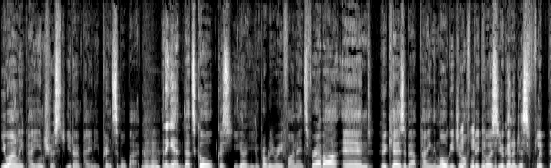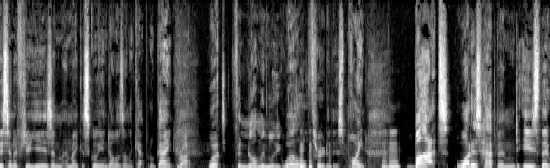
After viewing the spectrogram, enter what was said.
you only pay interest, you don't pay any principal back. Mm-hmm. And again, that's cool because you, you can probably refinance forever. And who cares about paying the mortgage off because you're going to just flip this in a few years and, and make a squillion dollars on the capital gain Right. Worked phenomenally well through to this point. But what has happened is that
